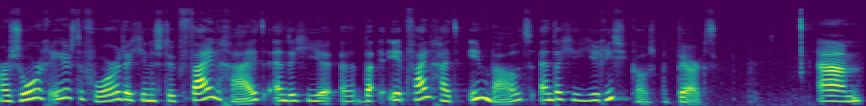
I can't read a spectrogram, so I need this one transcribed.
Maar zorg eerst ervoor dat je een stuk veiligheid en dat je je uh, veiligheid inbouwt en dat je je risico's beperkt. Um,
